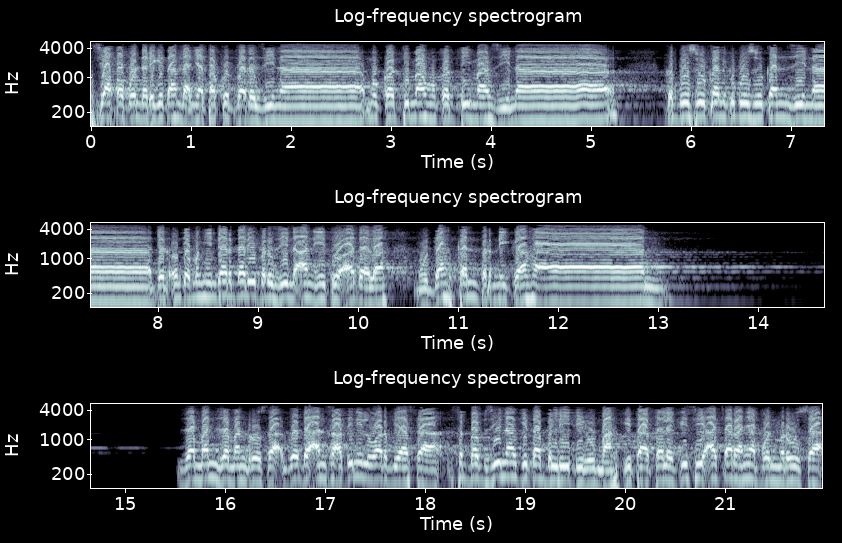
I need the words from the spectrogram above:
Siapa pun dari kita hendaknya takut pada zina. Mukaddimah, mukaddimah zina kebusukan-kebusukan zina dan untuk menghindar dari perzinaan itu adalah mudahkan pernikahan zaman-zaman rusak. Godaan saat ini luar biasa. Sebab zina kita beli di rumah kita televisi acaranya pun merusak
